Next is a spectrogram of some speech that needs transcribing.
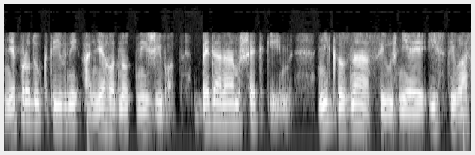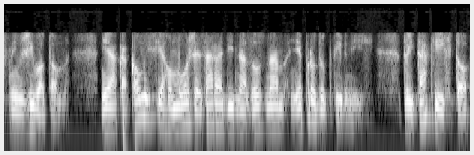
neproduktívny a nehodnotný život. Beda nám všetkým. Nikto z nás si už nie je istý vlastným životom. Nejaká komisia ho môže zaradiť na zoznam neproduktívnych pri takýchto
